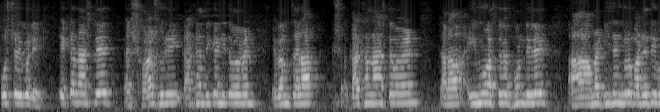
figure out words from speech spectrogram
পোস্টারিগুলি এখানে আসলে সরাসরি কারখানা থেকে নিতে পারবেন এবং যারা কারখানা আসতে পারবেন, তারা ইমো আসতে ফোন দিলে আমরা ডিজাইনগুলো পাঠিয়ে দিব।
